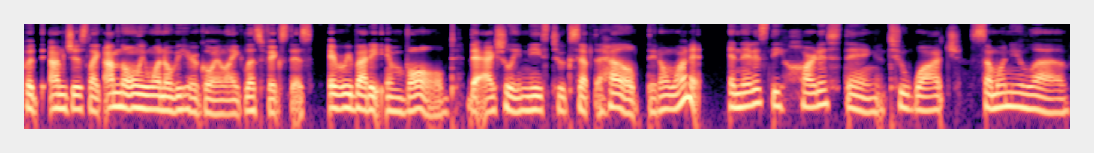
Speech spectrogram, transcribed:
But I'm just like, I'm the only one over here going, like, let's fix this. Everybody involved that actually needs to accept the help, they don't want it. And it is the hardest thing to watch someone you love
